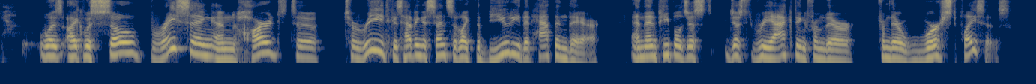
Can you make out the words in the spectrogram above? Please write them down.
Yeah. was like was so bracing and hard to to read because having a sense of like the beauty that happened there and then people just just reacting from their from their worst places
